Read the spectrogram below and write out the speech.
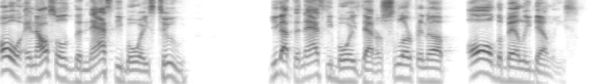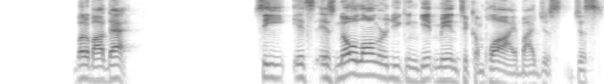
Oh, and also the nasty boys, too. You got the nasty boys that are slurping up all the belly delis. What about that? See, it's it's no longer you can get men to comply by just just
